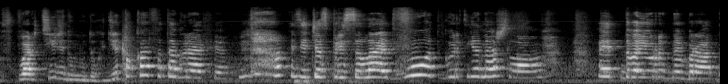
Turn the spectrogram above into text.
в квартире. Думаю, да где такая фотография? А сейчас присылает, вот, говорит, я нашла. Это двоюродный брат.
